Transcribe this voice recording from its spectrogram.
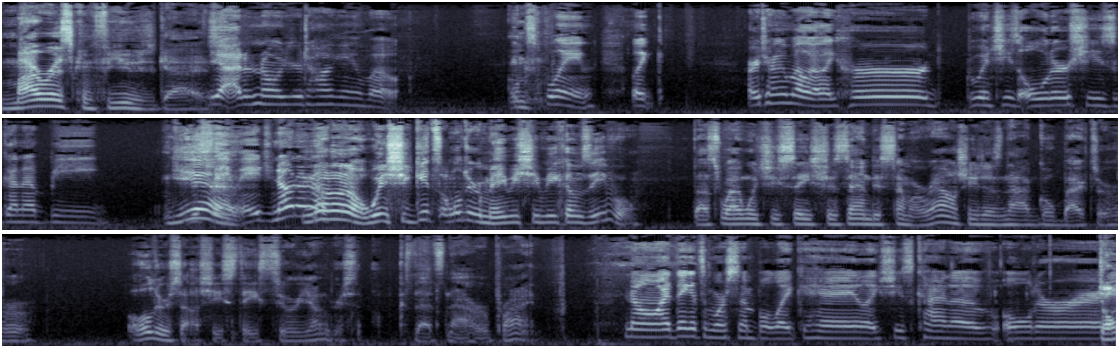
Myra's confused, guys. yeah, I don't know what you're talking about. Explain. Like, are you talking about like her when she's older? She's gonna be Yeah. the same age? No, no, no. No, no, no. When she gets older, maybe she becomes evil. That's why when she says Shazam this time around, she does not go back to her older self. She stays to her younger self because that's not her prime. No, I think it's more simple. Like, hey, like she's kind of older. Don't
